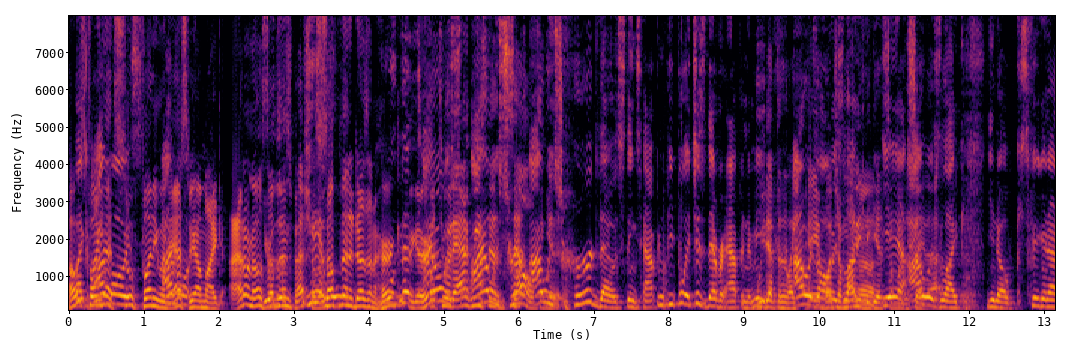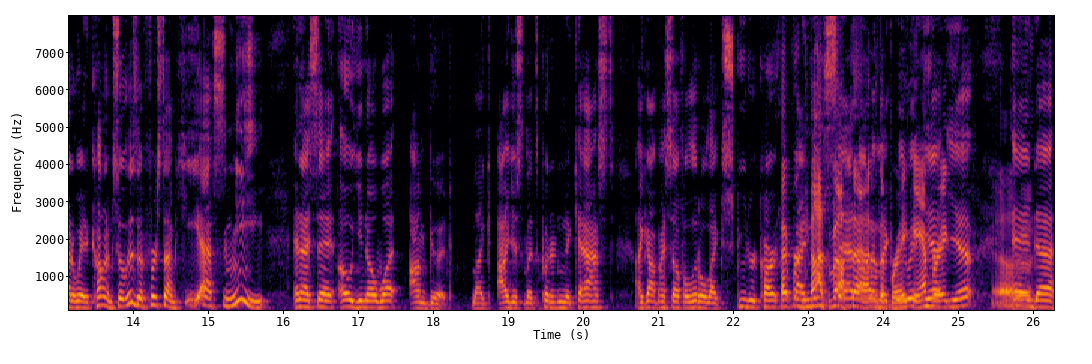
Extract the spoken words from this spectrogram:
I always Like, find that always- so funny when I'm they ask al- me. I'm like, I don't know, something, specialist. Yeah, something well- that doesn't hurt. Well, that- hurt. I But to an always- I always heard, I always heard those things happen to people. It just never happened to me. We'd have to, like, I pay was a bunch always of money like, to get yeah, someone to say I was that. like, you know, figuring out a way to con him. So this is the first time he asked me, and I said, "Oh, you know what? I'm good." Like I just let's put it in a cast. I got myself a little like scooter cart. I forgot about that, on, with the like, brake and yeah, brake. Yep. and uh,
